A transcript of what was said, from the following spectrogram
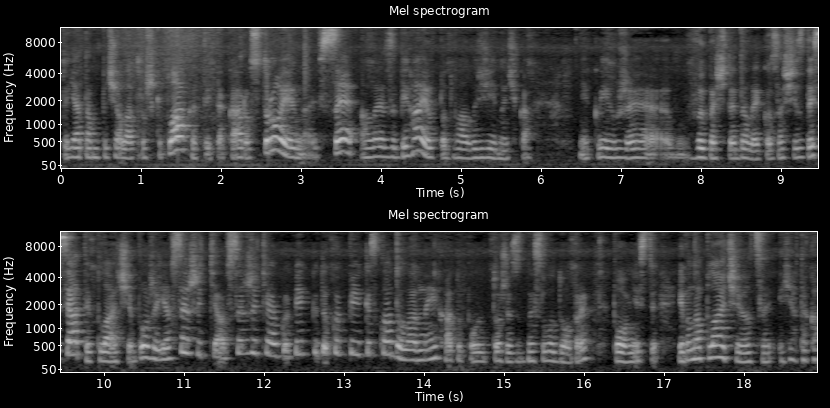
то я там почала трошки плакати, така розстроєна і все, але забігає в підвал жіночка, який вже, вибачте, далеко за 60 і плаче. Боже, я все життя, все життя, копійки до копійки складала, а неї хату теж знесло добре повністю. І вона плаче оце. І я така.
